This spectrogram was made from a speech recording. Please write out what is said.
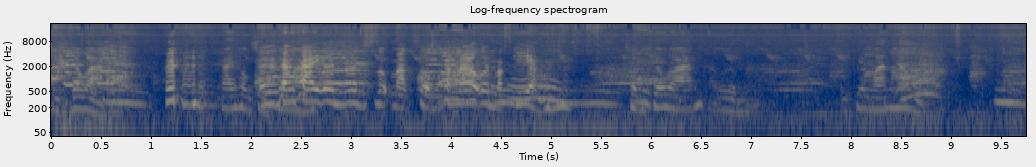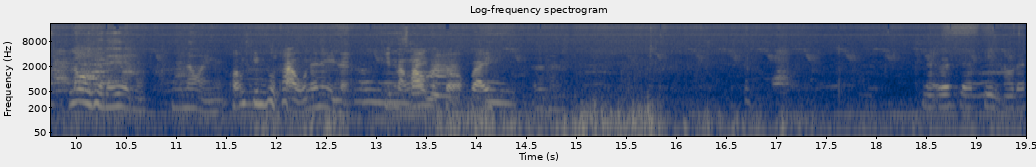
สุดจะหวานไก่ของเออทางไทยเอิ้นเอิ้นสุหมักสมทางลาวเอิ้นบักเกี้ยงสมเขียวหวานเอาเอิ่มสมเขียวหวานน้อยโลเธอเด้เนี่ยน้อยๆเนี่ยของกินผู้เฒ่านั่นนี่แหละกินหมักไม้มันตอกไปเออฮะแม่เอิ้นแล้วบินเอาได้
